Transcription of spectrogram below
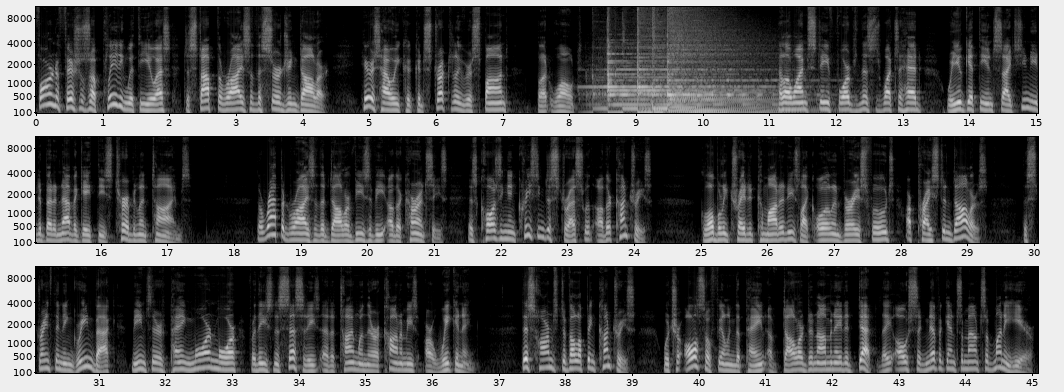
Foreign officials are pleading with the U.S. to stop the rise of the surging dollar. Here's how he could constructively respond, but won't. Hello, I'm Steve Forbes, and this is What's Ahead, where you get the insights you need to better navigate these turbulent times. The rapid rise of the dollar vis a vis other currencies is causing increasing distress with other countries. Globally traded commodities like oil and various foods are priced in dollars the strengthening greenback means they're paying more and more for these necessities at a time when their economies are weakening. This harms developing countries, which are also feeling the pain of dollar denominated debt. They owe significant amounts of money here.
